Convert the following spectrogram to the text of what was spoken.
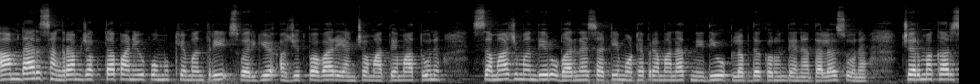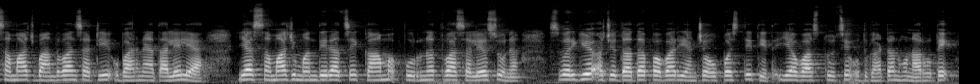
आमदार संग्राम जगताप आणि उपमुख्यमंत्री स्वर्गीय अजित पवार यांच्या माध्यमातून समाज मंदिर उभारण्यासाठी मोठ्या प्रमाणात निधी उपलब्ध करून देण्यात आला असून चर्मकार समाज बांधवांसाठी उभारण्यात आलेल्या या समाज मंदिराचे काम पूर्णत्वास आले असून स्वर्गीय अजितदादा पवार यांच्या उपस्थितीत या वास्तूचे उद्घाटन होणार होते.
